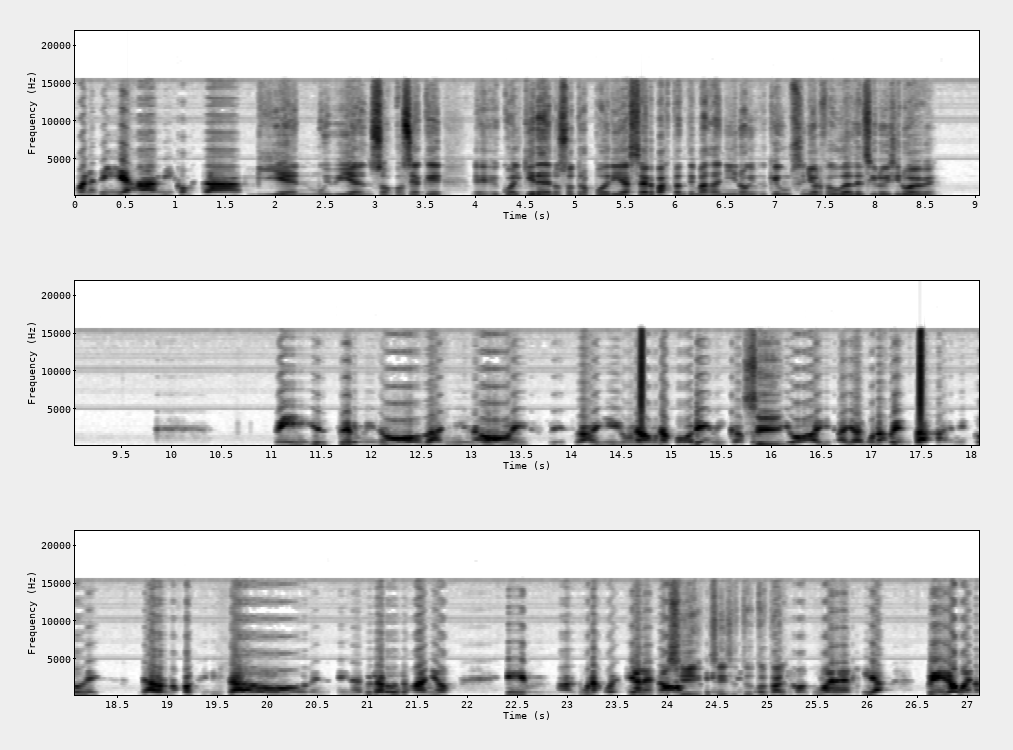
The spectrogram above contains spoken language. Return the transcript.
Buenos días, Andy, ¿cómo estás? Bien, muy bien. o sea que eh, cualquiera de nosotros podría ser bastante más dañino que un señor feudal del siglo XIX. Sí, el término dañino es, es ahí una, una polémica, porque hay, hay algunas ventajas en esto de, habernos facilitado en, a lo largo de los años em, algunas cuestiones, ¿no? Sí, sí, sí total. El consumo de energía. Pero bueno,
